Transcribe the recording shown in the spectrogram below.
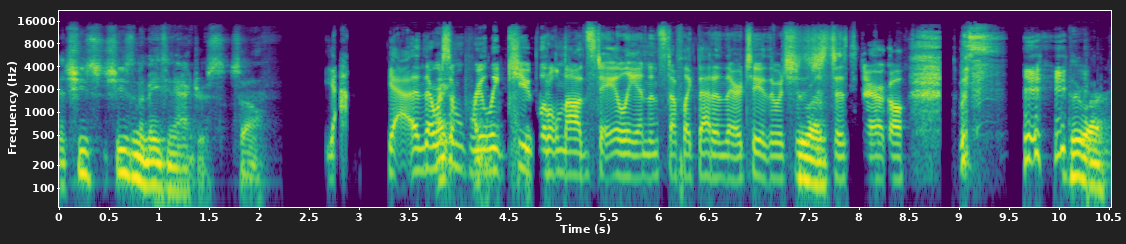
And she's she's an amazing actress. So Yeah, Yeah, and there were I- some I- really cute little nods to Alien and stuff like that in there too, which is just hysterical. there were.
